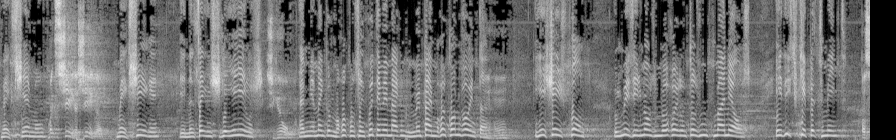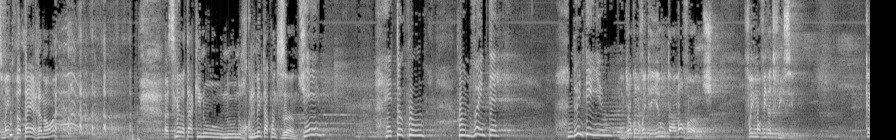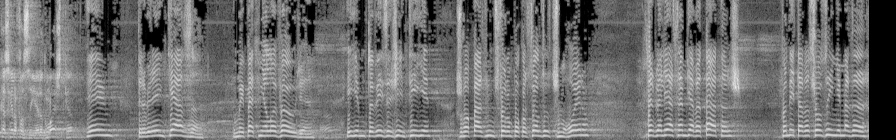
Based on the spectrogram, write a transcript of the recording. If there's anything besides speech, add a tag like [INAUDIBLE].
Como é que se chama? Como é que se chega? Chega. Como é que chega? Eu não sei, eu cheguei a eles. Chegou. A minha mãe morreu com 50 e meu pai, meu pai morreu com 90. E achei os pontos. Os meus irmãos morreram todos muito manelos. Eu disse que é para semente. A semente da terra, não é? A senhora está aqui no, no, no recolhimento há quantos anos? É? Eu estou com, com 90, 91. Entrou com 91, está há 9 anos. Foi uma vida difícil. O que é que a senhora fazia? Era doméstica? Eu trabalhei em casa. O meu pai tinha lavoura. Ia muitas vezes a gente ia. Os rapazes, uns foram para o castelo, os outros morreram. Trabalhei a semear batatas. Quando eu estava sozinha, mas a,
